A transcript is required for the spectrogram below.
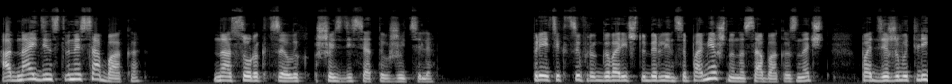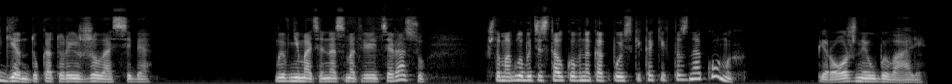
Одна единственная собака на 40,6 жителя. При этих цифрах говорит, что берлинцы помешаны на собаках, значит, поддерживать легенду, которая изжила себя. Мы внимательно осмотрели террасу, что могло быть истолковано как поиски каких-то знакомых. Пирожные убывали.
